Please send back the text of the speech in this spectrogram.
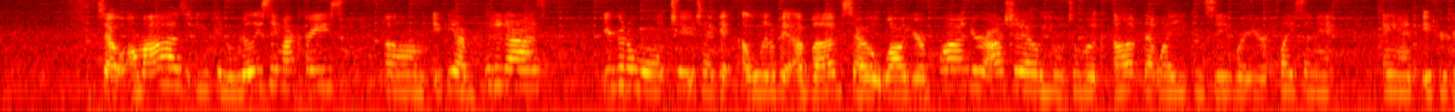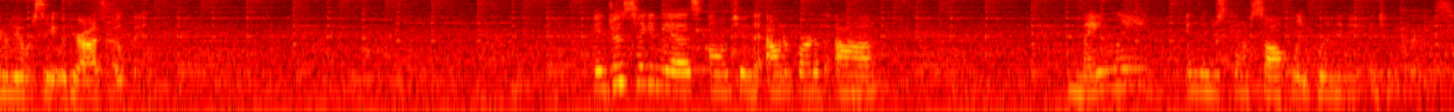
So on my eyes, you can really see my crease. Um, if you have hooded eyes, you're going to want to take it a little bit above. So while you're applying your eyeshadow, you want to look up. That way you can see where you're placing it and if you're going to be able to see it with your eyes open. And just taking this onto the outer part of the eye mainly and then just kind of softly blending it into the crease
